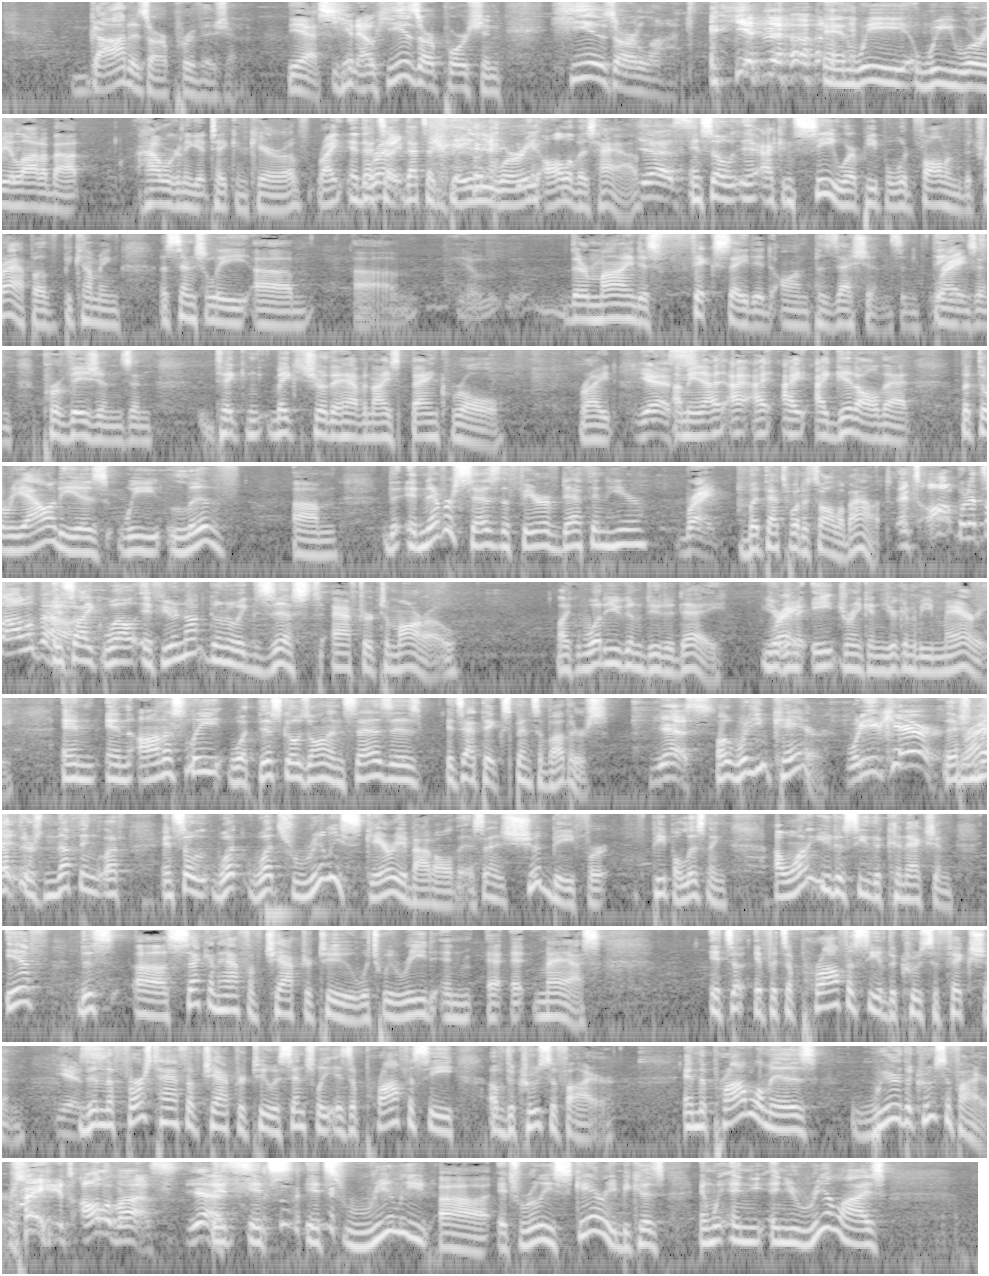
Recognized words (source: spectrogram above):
God is our provision. yes. You know, He is our portion, He is our lot. you know, and we we worry a lot about how we're going to get taken care of, right? And that's a that's a daily worry all of us have. Yes. And so I can see where people would fall into the trap of becoming essentially, um, um, you know, their mind is fixated on possessions and things Right. and provisions and taking making sure they have a nice bankroll, right? Yes. I mean, I I, I, I get all that, but the reality is we live. Um, it never says the fear of death in here, right? but that's what it's all about. That's all what it's all about. It's like, well, if you're not going to exist after tomorrow, like, what are you going to do today? You're Right. going to eat, drink, and you're going to be merry. And and honestly, what this goes on and says is it's at the expense of others. Yes. Well, what do you care? What do you care? There's, right. no, there's nothing left. And so, what what's really scary about all this, and it should be for people listening, I want you to see the connection. If this uh, second half of chapter two, which we read in at, at mass, it's a, if it's a prophecy of the crucifixion, Yes. then the first half of chapter two essentially is a prophecy of the crucifier. And the problem is we're the crucifiers right. It's all of us. Yes. it's it's it's really uh, it's really scary because and we, and you, and you realize,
